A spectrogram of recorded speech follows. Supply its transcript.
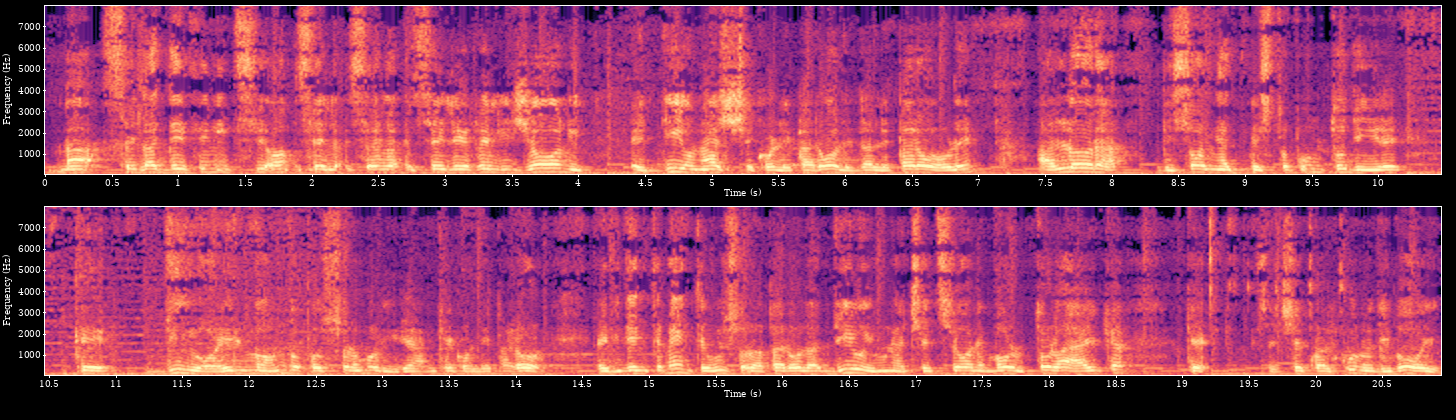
Ma se la definizione, se, se, se le religioni e Dio nasce con le parole dalle parole, allora bisogna a questo punto dire che Dio e il mondo possono morire anche con le parole. Evidentemente uso la parola Dio in un'accezione molto laica che se c'è qualcuno di voi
